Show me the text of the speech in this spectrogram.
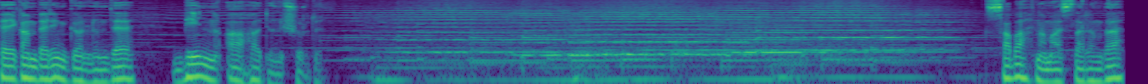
peygamberin gönlünde bin aha dönüşürdü. Sabah namazlarında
